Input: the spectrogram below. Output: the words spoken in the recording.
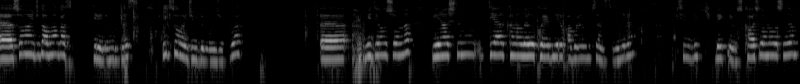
Ee, son oyuncu da Among Us girelim bu kez. İlk son oyuncu videom olacak bu. Ee, videonun sonuna yeni açtığım diğer kanalları da koyabilirim. Abone olursanız sevinirim. Şimdilik bekliyoruz. Katil olma olasılığım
